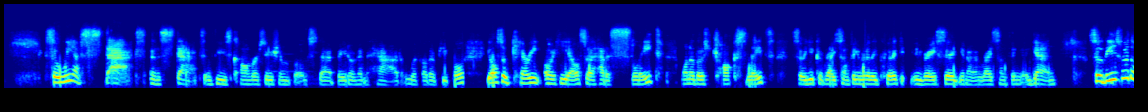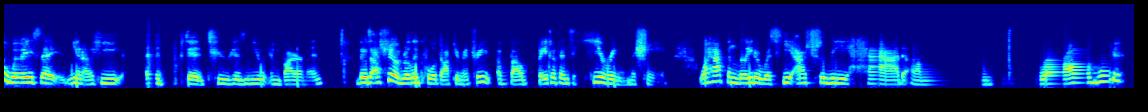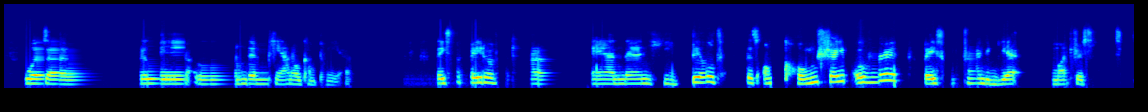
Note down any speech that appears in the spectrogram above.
So we have stacks and stacks of these conversation books that Beethoven had with other people. He also carried, or he also had a slate, one of those chalk slates. So you could write something really quick, erase it, you know, and write something again. So these were the ways that, you know, he adapted to his new environment. There's actually a really cool documentary about Beethoven's hearing machine. What happened later was he actually had um, Broadwood was a really London piano company. They Beethoven and then he built this cone shape over it, basically trying to get much as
